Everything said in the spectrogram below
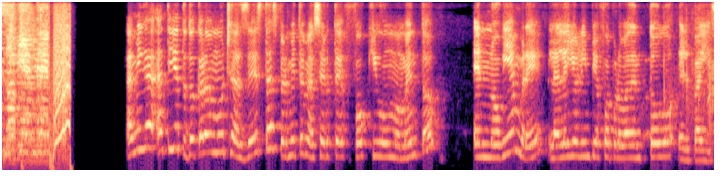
Noviembre, Amiga, a ti ya te tocaron muchas de estas. Permíteme hacerte fuck you un momento. En noviembre, la ley Olimpia fue aprobada en todo el país.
